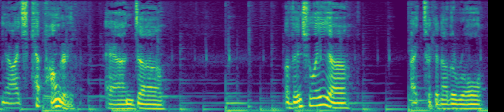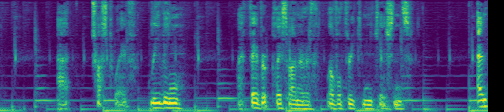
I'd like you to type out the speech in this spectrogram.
You know, I just kept hungry. And uh, eventually, uh, I took another role at TrustWave, leaving my favorite place on earth, level three communications. And,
